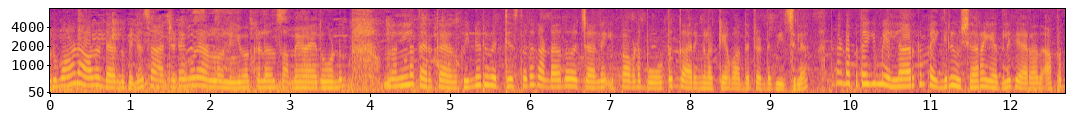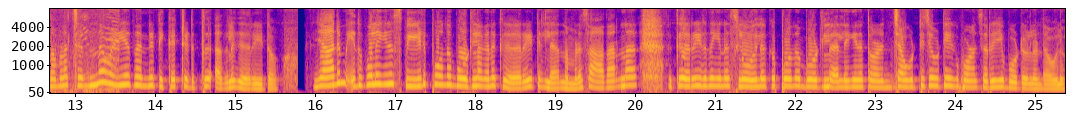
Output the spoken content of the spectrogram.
ഒരുപാട് ആളുണ്ടായിരുന്നു. പിന്നെ സാറ്റർഡേ കൂടെ ആണല്ലോ ലീവൊക്കെ ഉള്ള സമയമായതുകൊണ്ടും നല്ല തിരക്കായിരുന്നു. പിന്നെ ഒരു വ്യത്യസ്തത കണ്ടതെന്ന് വെച്ചാൽ ഇപ്പം അവിടെ ബോട്ടും കാര്യങ്ങളൊക്കെ വന്നിട്ടുണ്ട് ബീച്ചിൽ കണ്ടപ്പോഴത്തേക്കും എല്ലാവർക്കും ഭയങ്കര ഉഷാറായി അതിൽ കയറാതെ അപ്പം നമ്മൾ ചെന്ന വഴിയെ തന്നെ ടിക്കറ്റ് എടുത്ത് അതിൽ കയറി കേട്ടോ ഞാനും ഇതുപോലെ ഇങ്ങനെ സ്പീഡിൽ പോകുന്ന ബോട്ടിൽ അങ്ങനെ കയറിയിട്ടില്ല നമ്മുടെ സാധാരണ കയറിയിരുന്ന ഇങ്ങനെ സ്ലോയിലൊക്കെ പോകുന്ന ബോട്ടിൽ അല്ലെങ്കിൽ ഇങ്ങനെ തുഴ ചവിട്ടി ചവിട്ടിയൊക്കെ പോണ ചെറിയ ബോട്ടുകൾ ഉണ്ടാവുമല്ലോ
